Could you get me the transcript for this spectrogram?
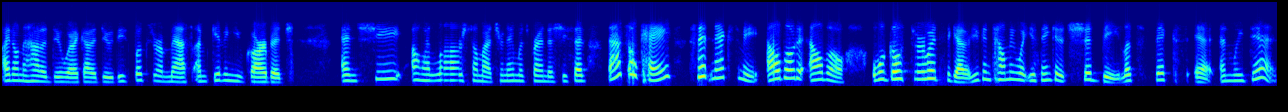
I don't know how to do what I got to do. These books are a mess. I'm giving you garbage. And she, oh, I love her so much. Her name was Brenda. She said, That's okay. Sit next to me, elbow to elbow. We'll go through it together. You can tell me what you think it should be. Let's fix it. And we did.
